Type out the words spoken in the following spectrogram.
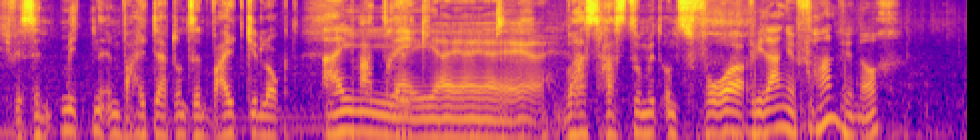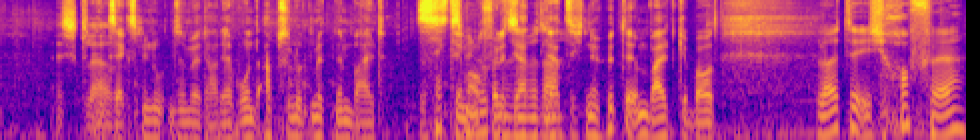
ich? Wir sind mitten im Wald. Der hat uns in den Wald gelockt. Patrick, Eieiei. was hast du mit uns vor? Wie lange fahren wir noch? Ich In glaube. sechs Minuten sind wir da. Der wohnt absolut mitten im Wald. Das Sechs ist dem Minuten auffällig. sind Der, der hat sich eine Hütte im Wald gebaut. Leute, ich hoffe,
